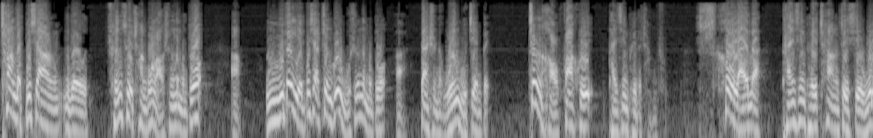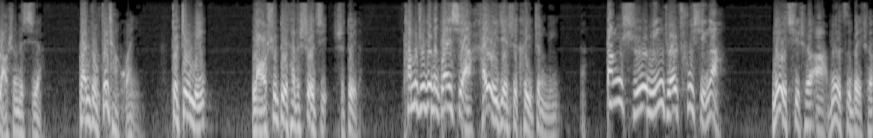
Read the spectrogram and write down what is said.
唱的不像那个纯粹唱功老生那么多啊，武的也不像正规武生那么多啊，但是呢文武兼备，正好发挥谭鑫培的长处。后来呢，谭鑫培唱这些武老生的戏啊，观众非常欢迎，这证明老师对他的设计是对的。他们之间的关系啊，还有一件事可以证明啊。当时名角出行啊，没有汽车啊，没有自备车，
